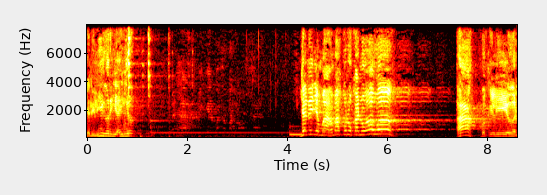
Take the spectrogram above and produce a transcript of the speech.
Jadi liur ya ieu. jadinya Mamah Allah ah bekiliur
